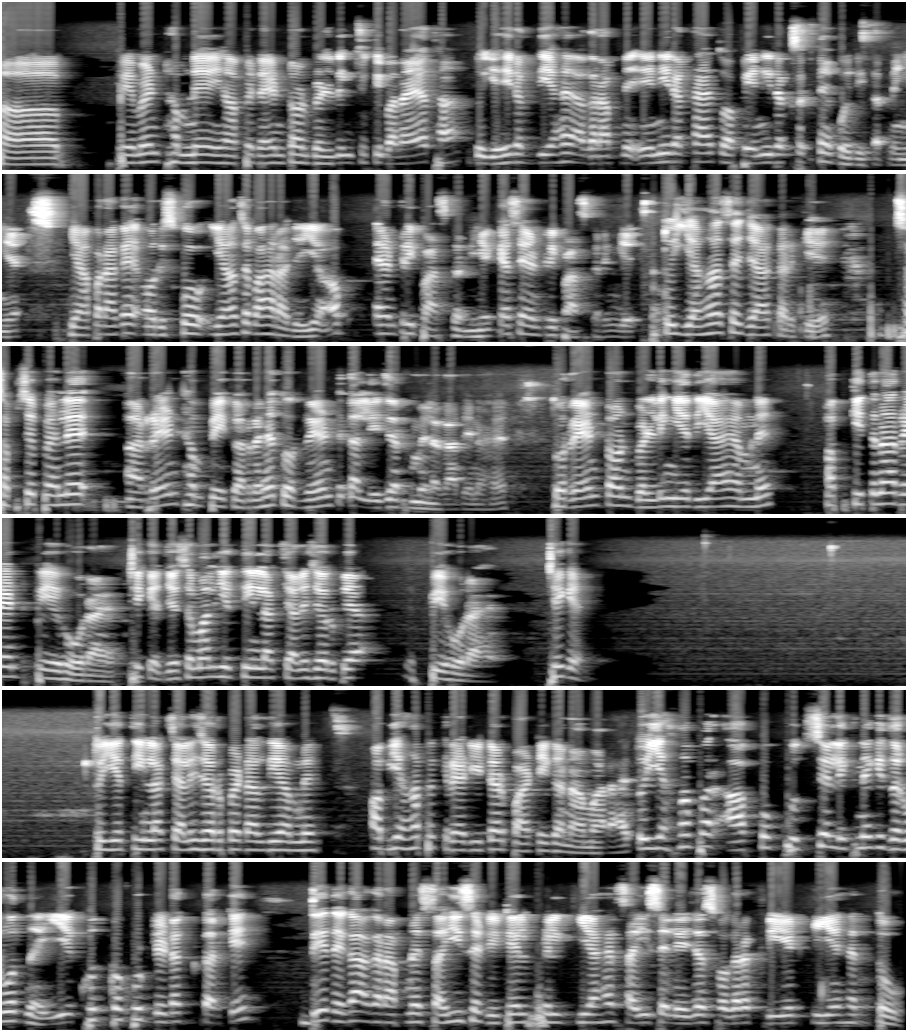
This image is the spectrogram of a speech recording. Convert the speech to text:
पेमेंट हमने यहाँ पे रेंट और बिल्डिंग चूँकि बनाया था तो यही रख दिया है। अगर आपने ए नहीं रखा है तो आप ए नहीं रख सकते हैं, कोई दिक्कत नहीं है। यहाँ पर आ गए और इसको यहाँ से बाहर आ जाइए। अब एंट्री पास करनी है। कैसे एंट्री पास करेंगे? तो यहाँ से जा करके सबसे पहले रेंट हम पे कर रहे हैं तो रेंट का लेजर हमें लगा देना है। तो रेंट ऑन बिल्डिंग ये दिया है हमने। अब कितना रेंट पे हो रहा है? ठीक है, जैसे मान लीजिए तीन लाख चालीस हज़ार रुपया पे हो रहा है। ठीक है? तो ये तीन लाख चालीस हज़ार रुपए डाल दिया हमने। अब यहाँ पे क्रेडिटर पार्टी का नाम आ रहा है। तो यहाँ पर आपको खुद से लिखने की ज़रूरत नहीं। ये खुद को खुद डिडक्ट करके दे देगा। अगर आपने सही से डिटेल फिल किया है, सही से लेजर्स वगैरह क्रिएट किए हैं तो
